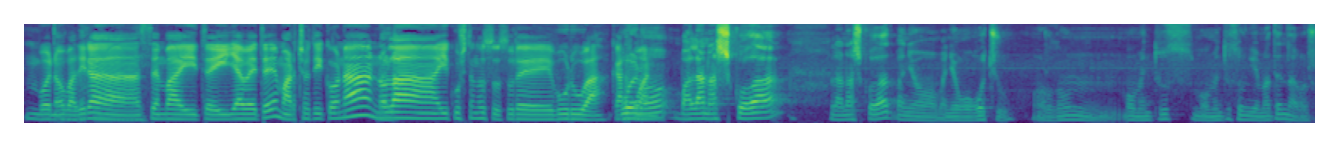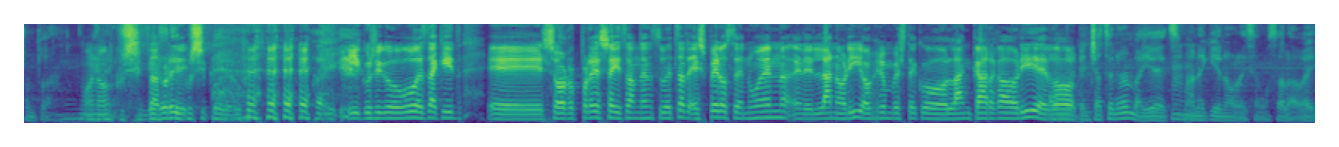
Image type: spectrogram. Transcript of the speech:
Bueno, badira zenbait hilabete, martxotik ona, nola ikusten duzu zure burua, karguan? Bueno, ba lan asko da, lan asko da, baino, baino gogotsu. Orduan, momentuz, momentuz ongi ematen da gozontua. Bueno, ikusi, zazpi- ikusiko dugu. Bai. Ikusiko dugu ez dakit e, sorpresa izan den zuetzat, espero zenuen e, lan hori, horren besteko lan karga hori, edo... Hombre, pentsatzen nuen baietz, Mhm. manekien hola izango zala, bai,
